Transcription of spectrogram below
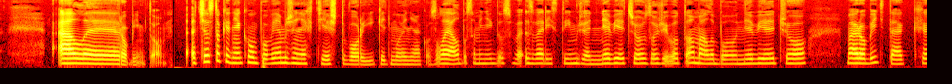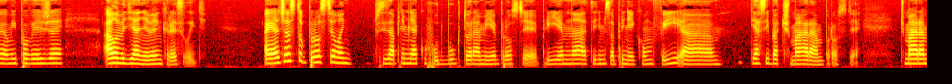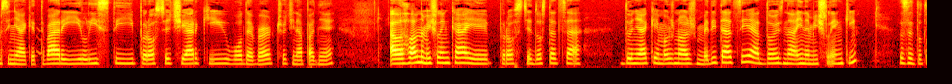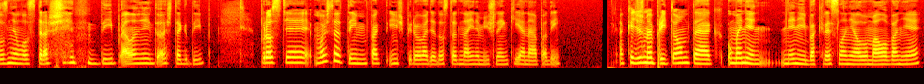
ale robím to. A často, keď niekomu poviem, že nech tiež tvorí, keď mu je nejako zle, alebo sa mi niekto zverí s tým, že nevie čo so životom, alebo nevie čo má robiť, tak e, mi povie, že ale veď ja neviem kresliť. A ja často proste len si zapnem nejakú hudbu, ktorá mi je proste príjemná a cítim sa pri nej komfy a ja si iba čmáram proste. Čmáram si nejaké tvary, listy, proste čiarky, whatever, čo ti napadne. Ale hlavná myšlienka je proste dostať sa do nejakej možno až meditácie a dojsť na iné myšlienky. Zase toto znelo strašne deep, ale nie je to až tak deep. Proste môže sa tým fakt inšpirovať a dostať na iné myšlienky a nápady. A keď už sme pri tom, tak umenie není iba kreslenie alebo malovanie.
